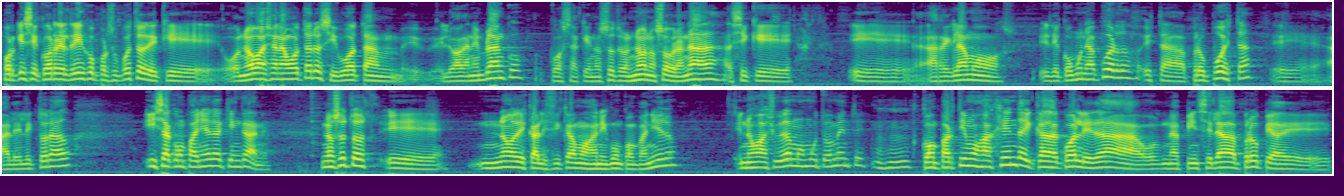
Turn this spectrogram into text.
porque se corre el riesgo, por supuesto, de que o no vayan a votar o si votan eh, lo hagan en blanco, cosa que nosotros no nos sobra nada, así que eh, arreglamos de común acuerdo esta propuesta al electorado y se acompañará a quien gane. Nosotros no descalificamos a ningún compañero, nos ayudamos mutuamente, compartimos agenda y cada cual le da una pincelada propia de,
